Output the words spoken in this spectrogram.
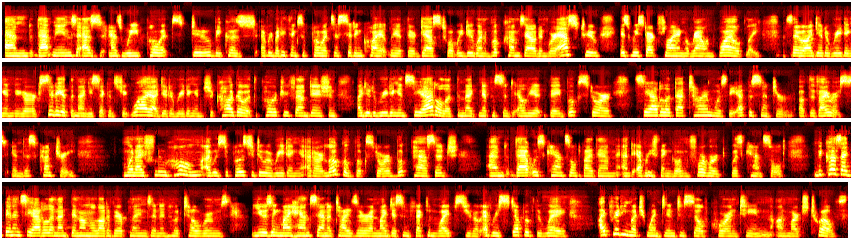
and that means as as we poets do because everybody thinks of poets as sitting quietly at their desks what we do when a book comes out and we're asked to is we start flying around wildly. So i did a reading in new york city at the 92nd street y i did a reading in chicago at the poetry foundation i did a reading in seattle at the magnificent elliott bay bookstore. Seattle at that time was the epicenter of the virus in this country when I flew home, I was supposed to do a reading at our local bookstore, Book Passage, and that was canceled by then, and everything going forward was canceled. Because I'd been in Seattle and I'd been on a lot of airplanes and in hotel rooms using my hand sanitizer and my disinfectant wipes, you know, every step of the way, I pretty much went into self quarantine on March 12th.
